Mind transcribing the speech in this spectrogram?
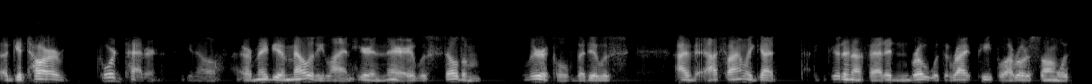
a guitar chord pattern, you know, or maybe a melody line here and there. It was seldom lyrical, but it was. I I finally got good enough at it and wrote with the right people. I wrote a song with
